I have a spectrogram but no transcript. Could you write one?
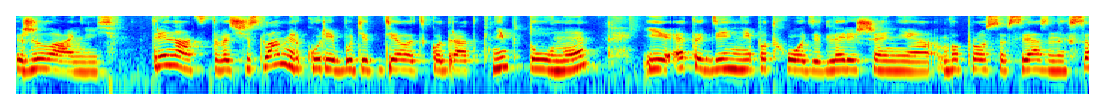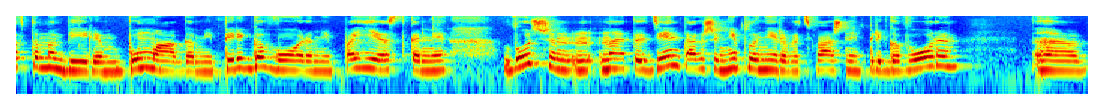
желаний. 13 числа Меркурий будет делать квадрат к Нептуну, и этот день не подходит для решения вопросов, связанных с автомобилем, бумагами, переговорами, поездками. Лучше на этот день также не планировать важные переговоры. Э,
